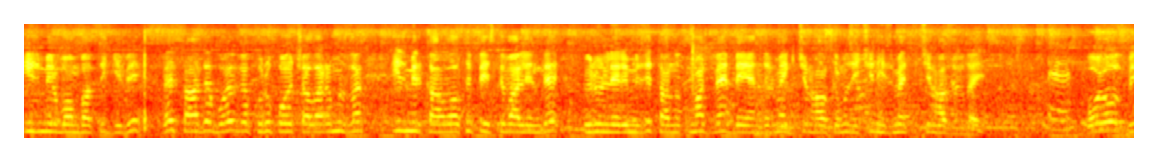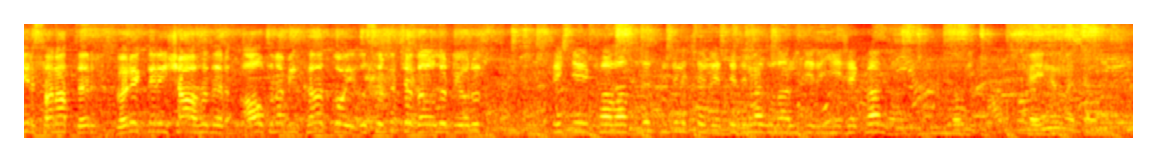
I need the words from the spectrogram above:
İzmir bombası gibi ve sade boyoz ve kuru poğaçalarımızla İzmir Kahvaltı Festivali'nde ürünlerimizi tanıtmak ve beğendirmek için halkımız için hizmet için hazırdayız. Boyoz bir sanattır, böreklerin şahıdır. Altına bir kağıt koy, ısırdıkça dağılır diyoruz. Peki kahvaltıda sizin için reddedilmez olan bir yiyecek var mı? Tabii ki. Peynir mesela.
